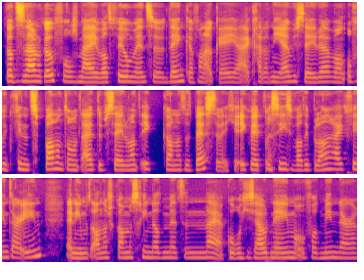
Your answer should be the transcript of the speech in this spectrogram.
Dat is namelijk ook volgens mij wat veel mensen denken van oké, ja, ik ga dat niet uitbesteden. Want, of ik vind het spannend om het uit te besteden, want ik kan het het beste, weet je. Ik weet precies wat ik belangrijk vind daarin. En iemand anders kan misschien dat met een nou ja, korreltje zout nemen of wat minder,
